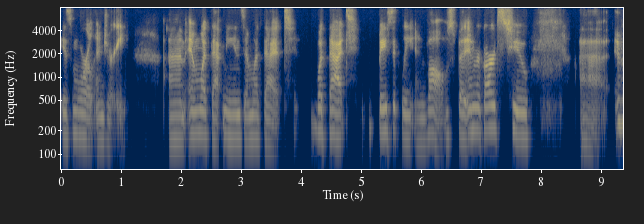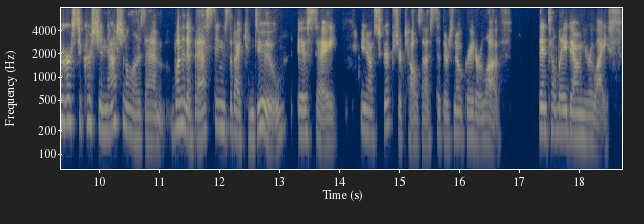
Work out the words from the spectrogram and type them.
is moral injury, um, and what that means, and what that what that basically involves. But in regards to uh, in regards to Christian nationalism, one of the best things that I can do is say, you know, Scripture tells us that there's no greater love than to lay down your life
